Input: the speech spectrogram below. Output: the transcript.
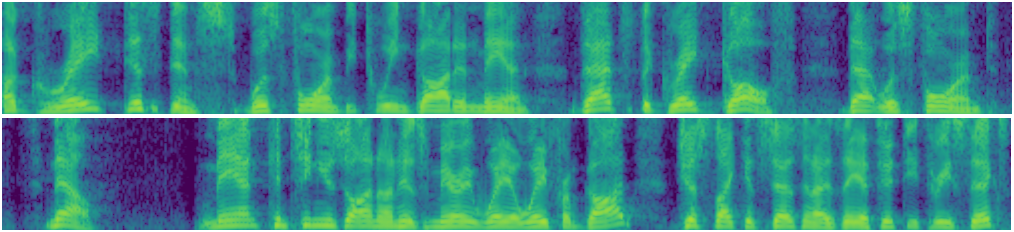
A great distance was formed between God and man. That's the great gulf that was formed. Now, man continues on on his merry way away from God, just like it says in Isaiah 53 6.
